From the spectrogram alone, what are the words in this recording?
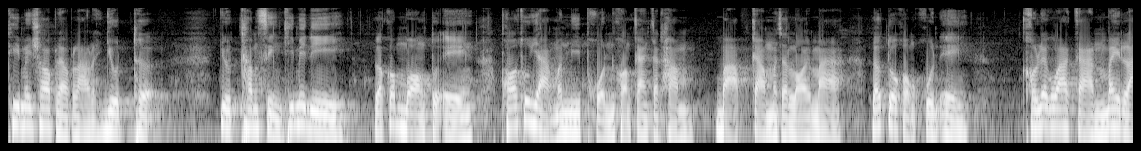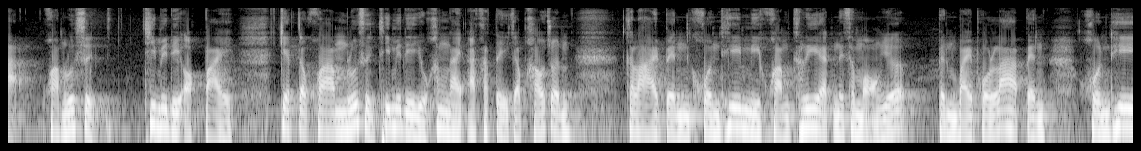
ที่ไม่ชอบแปลวๆเนี่ยหยุดเถอะ หยุดทำสิ่งที่ไม่ดี แล้วก็มองตัวเอง เพราะทุกอย่างมันมีผลของการกระทำบาปกรรมมันจะลอยมา แล้วตัวของคุณเอง เขาเรียกว่าการไม่ละความรู้สึก ที่ไม่ดีออกไป เก็บแต่ความรู้สึกที่ไม่ดีอยู่ข้างในอคติกับเขาจนกลายเป็นคนที่มีความเครียดในสมองเยอะ เป็นไบโพล่าเป็นคนที่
